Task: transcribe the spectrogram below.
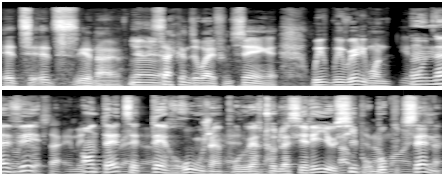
it's it's you know Yeah, yeah. seconds away from seeing it. We we really want. You know, On avait en tête red cette earth terre rouge hein, pour l'ouverture de la série et aussi pour beaucoup de scènes,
